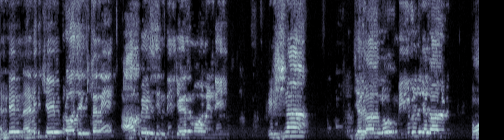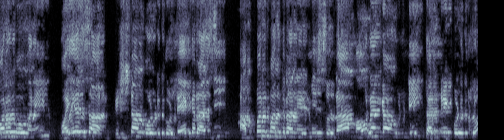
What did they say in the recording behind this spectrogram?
అంటే నడిచే ప్రాజెక్టులని ఆపేసింది జగన్మోహన్ రెడ్డి. కృష్ణా జలాల్లో మిగులు జలాలు కోరబోమని వైఎస్ఆర్ కృష్ణా బోర్డుకు లేఖ రాసి అప్పర్ భద్ర నిర్మిస్తున్న మౌనంగా ఉండి తండ్రి కొడుకులు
